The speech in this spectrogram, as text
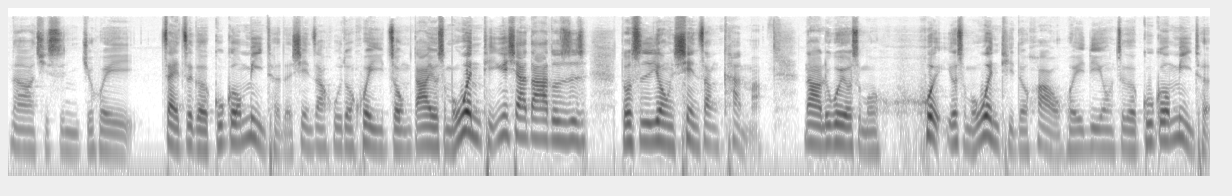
那其实你就会在这个 Google Meet 的线上互动会议中，大家有什么问题？因为现在大家都是都是用线上看嘛。那如果有什么会有什么问题的话，我会利用这个 Google Meet。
